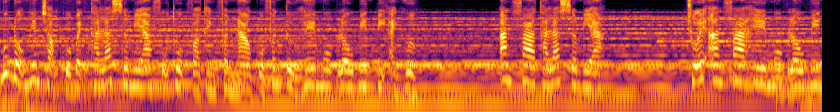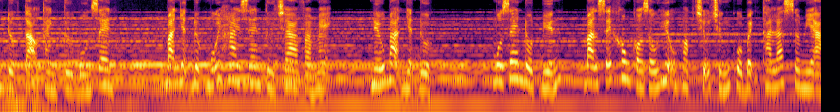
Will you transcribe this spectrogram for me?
mức độ nghiêm trọng của bệnh thalassemia phụ thuộc vào thành phần nào của phân tử hemoglobin bị ảnh hưởng. Alpha thalassemia Chuỗi alpha hemoglobin được tạo thành từ 4 gen. Bạn nhận được mỗi hai gen từ cha và mẹ. Nếu bạn nhận được một gen đột biến, bạn sẽ không có dấu hiệu hoặc triệu chứng của bệnh thalassemia,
